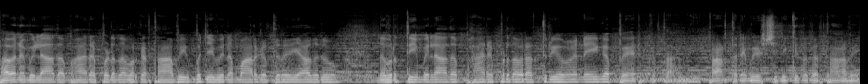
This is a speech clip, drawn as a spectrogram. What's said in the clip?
ഭവനമില്ലാതെ ഭാരപ്പെടുന്നവർ കർത്താവ് ഉപജീവന മാർഗത്തിന് യാതൊരു നിവൃത്തിയുമില്ലാതെ ഭാരപ്പെടുന്നവർ അത്രയോ അനേക പേർ കർത്താവെ പ്രാർത്ഥന വീക്ഷിച്ചിരിക്കുന്ന കർത്താവെ.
